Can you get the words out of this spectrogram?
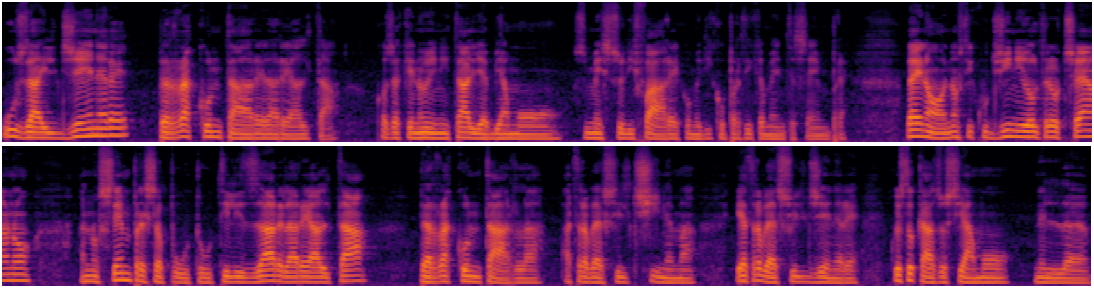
usa il genere per raccontare la realtà, cosa che noi in Italia abbiamo smesso di fare, come dico praticamente sempre. Beh no, i nostri cugini d'oltreoceano hanno sempre saputo utilizzare la realtà per raccontarla attraverso il cinema e attraverso il genere questo caso siamo nel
